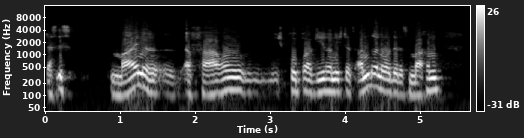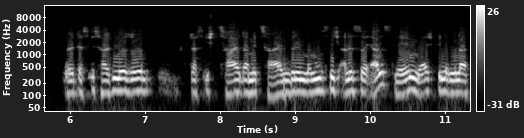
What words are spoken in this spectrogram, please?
Das ist meine äh, Erfahrung. Ich propagiere nicht, dass andere Leute das machen. Äh, das ist halt nur so, dass ich damit zeigen will, man muss nicht alles so ernst nehmen. Ja, ich bin in einer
